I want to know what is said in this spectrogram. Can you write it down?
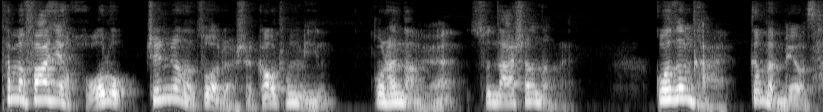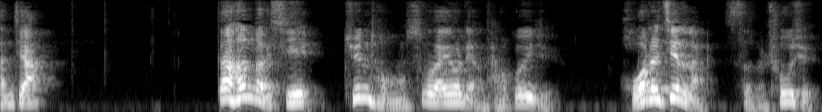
他们发现活路真正的作者是高崇民、共产党员孙达生等人，郭增凯根本没有参加。但很可惜，军统素来有两条规矩：活着进来，死了出去。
